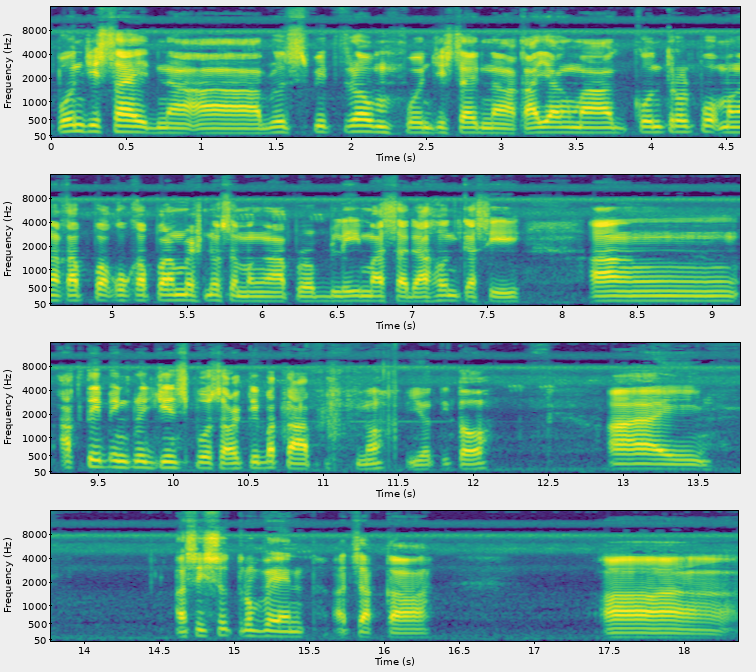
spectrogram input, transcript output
fungicide na uh, brood spectrum fungicide na kayang mag-control po mga kapwa ko ka-farmers no, sa mga problema sa dahon kasi ang active ingredients po sa Artibatap, no, yun ito, ay acetyltroven at saka uh,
